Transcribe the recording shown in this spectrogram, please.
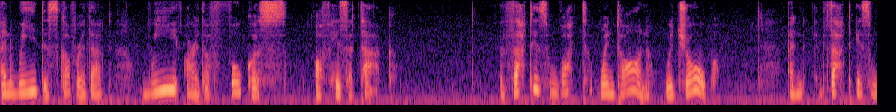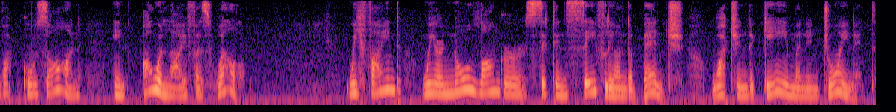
And we discover that we are the focus of his attack. That is what went on with Job. And that is what goes on in our life as well. We find we are no longer sitting safely on the bench watching the game and enjoying it.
